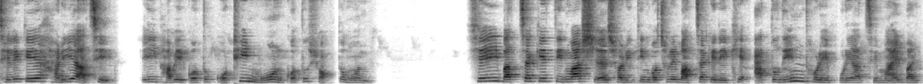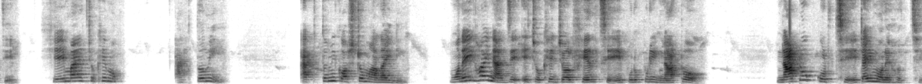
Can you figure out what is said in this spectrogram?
ছেলেকে হারিয়ে আছে, এইভাবে কত কঠিন মন, কত শক্ত মন। সেই বাচ্চাকে তিন মাস সরি তিন বছরের বাচ্চাকে রেখে এতদিন ধরে পড়ে আছে মায়ের বাড়িতে। সেই মায়ের চোখে একদমই একদমই কষ্ট মানায়নি। মনেই হয় না যে এই চোখের জল ফেলছে, এ পুরোপুরি নাটক নাটক করছে, এটাই মনে হচ্ছে।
